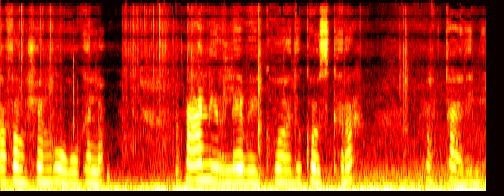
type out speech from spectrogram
ಆ ಫಂಕ್ಷನ್ಗೂ ಹೋಗಲ್ಲ. ನಾನು ಇರಲೇಬೇಕು ಅದಕ್ಕೋಸ್ಕರ ಹೋಗ್ತಾ ಇದ್ದೀನಿ.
